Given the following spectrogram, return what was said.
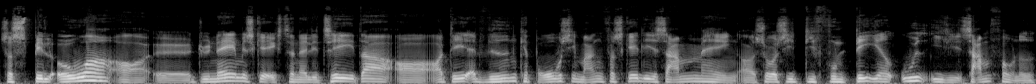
Så spillover og øh, dynamiske eksternaliteter og, og det, at viden kan bruges i mange forskellige sammenhæng og så at sige diffundere ud i samfundet,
